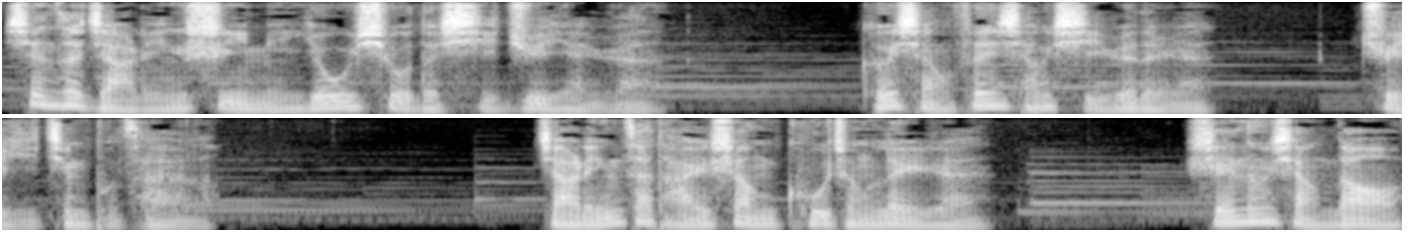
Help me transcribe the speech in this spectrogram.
现在贾玲是一名优秀的喜剧演员，可想分享喜悦的人，却已经不在了。贾玲在台上哭成泪人，谁能想到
